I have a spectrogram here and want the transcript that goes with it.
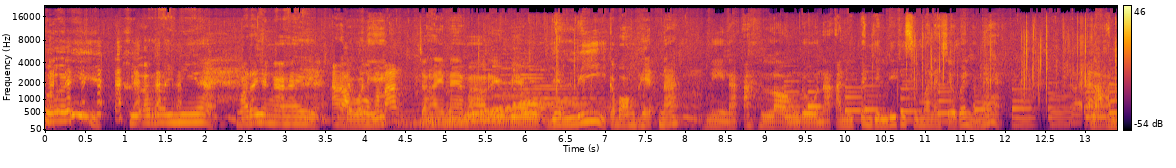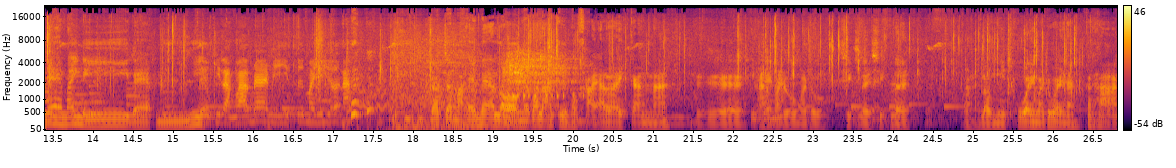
เฮ้ยคืออะไรเนี่ย มาได้ยังไง อะหลอกเดี๋ยววันนี้ลูกมามั่งจะให้แม่มารีวิว เยลลี่กระบองเพชรนะอืมนี่นะอะลองดูนะ อันนี้เป็นเยลลี่ที่ซื้อมาในเซเว่นนะแม่ ร้านแม่ไม่มีแบบนี้ซื้อทีหลังร้านแม่มีซื้อมาเยอะๆนะ ก็จะมาให้แม่ลองไงว่าร้านอื่นเขาขายอะไรกันนะ เออฉีกอะเลยนะมาดูมาดูฉีกเลยฉีกเลยอะเรามีถ้วยมาด้วยนะกระถาง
